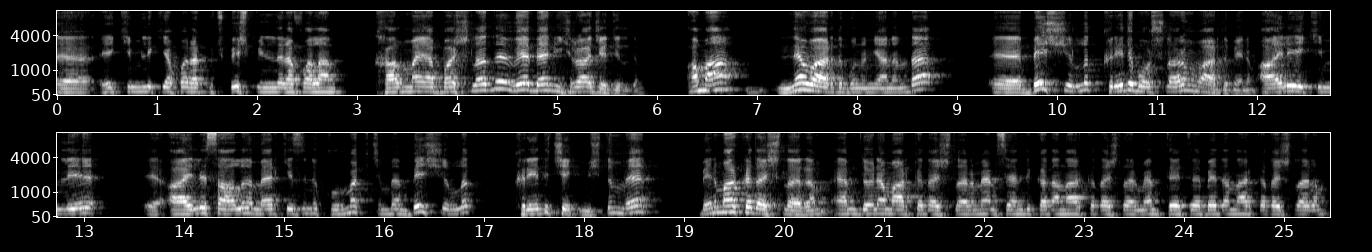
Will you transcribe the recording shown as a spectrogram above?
e, hekimlik yaparak 3-5 bin lira falan kalmaya başladı ve ben ihraç edildim. Ama ne vardı bunun yanında? 5 yıllık kredi borçlarım vardı benim. Aile hekimliği e, aile sağlığı merkezini kurmak için ben 5 yıllık kredi çekmiştim ve benim arkadaşlarım hem dönem arkadaşlarım hem sendikadan arkadaşlarım hem TTB'den arkadaşlarım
